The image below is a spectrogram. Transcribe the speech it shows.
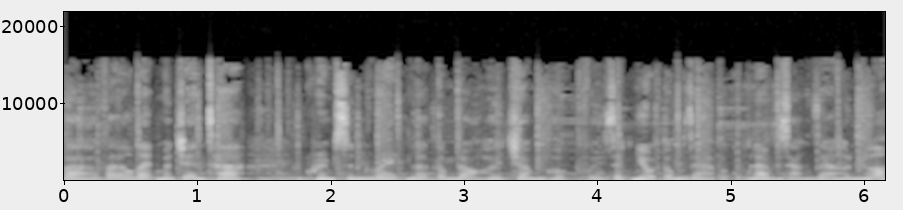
và Violet Magenta. Crimson Red là tông đỏ hơi trầm hợp với rất nhiều tông da và cũng làm sáng da hơn nữa.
